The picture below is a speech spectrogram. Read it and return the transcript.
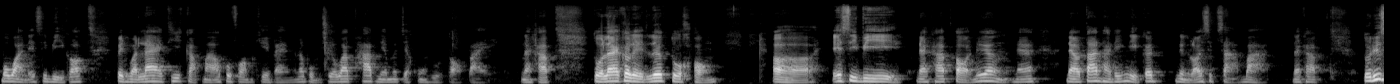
เมื่อวาน SCB ก็เป็นวันแรกที่กลับมา outperform K-Bank แล้วผมเชื่อว่าภาพนี้มันจะคงอยู่ต่อไปนะครับ ตัวแรกก็เลยเลือกตัวของ เอ่อ SCB นะครับต่อเนื่องนะแนวต้านทางเทคนิคก็ 113 บาทนะครับ ตัวที่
